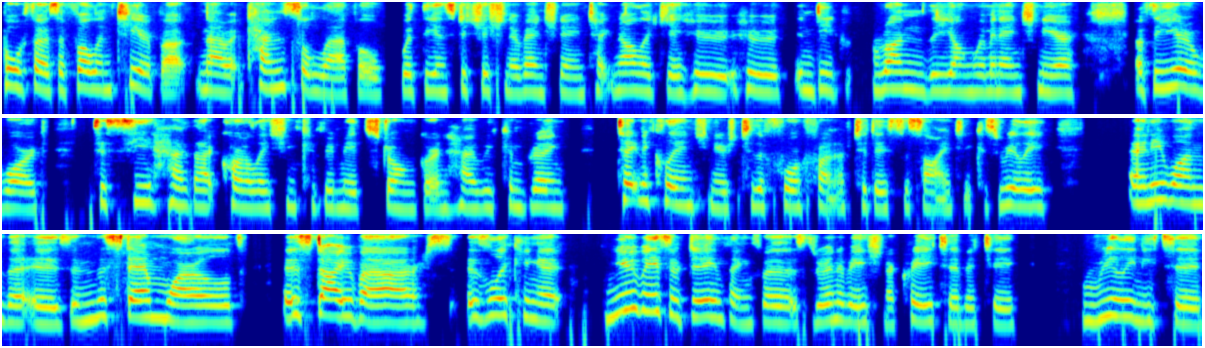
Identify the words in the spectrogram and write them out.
both as a volunteer but now at council level with the Institution of Engineering Technology, who, who indeed run the Young Women Engineer of the Year award, to see how that correlation can be made stronger and how we can bring technical engineers to the forefront of today's society. Because really, anyone that is in the STEM world is diverse, is looking at new ways of doing things, whether it's through innovation or creativity, really need to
